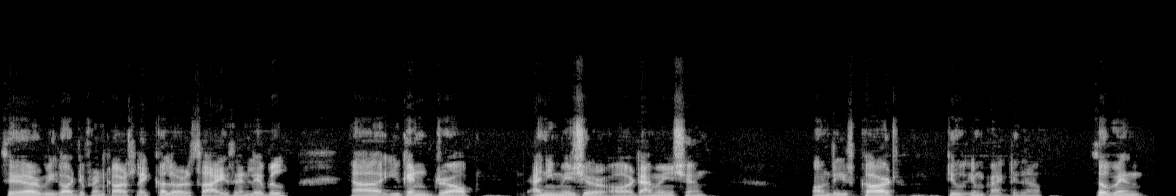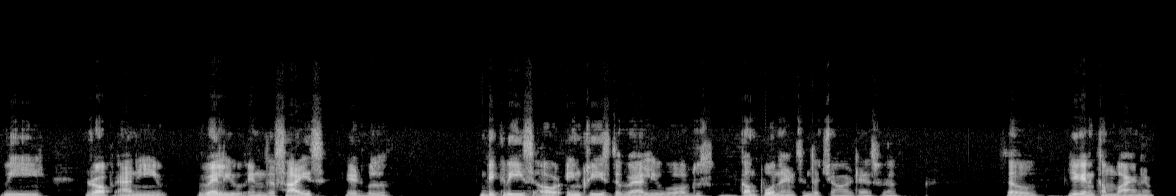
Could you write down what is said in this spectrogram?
So here we got different cards like color size and label. Uh, you can drop any measure or dimension on these cards to impact the graph. So when we drop any value in the size it will decrease or increase the value of the components in the chart as well. So you can combine a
